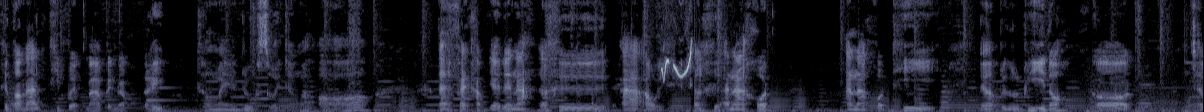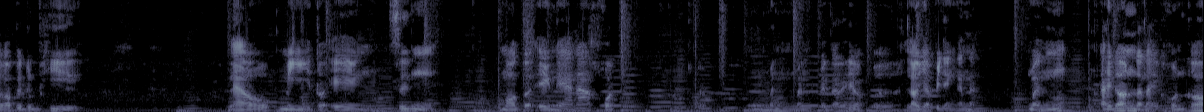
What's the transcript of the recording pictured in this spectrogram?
คือตอนแรกที่เปิดมาเป็นแบบเฮ้ยทำไมดูสวยจังวะอ๋อและแฟนคลับเยอะด้วยนะ ก็คืออ่าเอากก็คืออนาคต อนาคตที่เรียกว่าเป็นรุ่นพี่เนาะก็ใช้ว่าเป็นรุ่นพี่แล้วมีตัวเองซึ่ง มองตัวเองในอนาคต มันมันเป็นอะไรที่แบบเออ เราอย่าเป็นอย่างนั้นนะเหมือนไอดอลหลายๆคนก็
